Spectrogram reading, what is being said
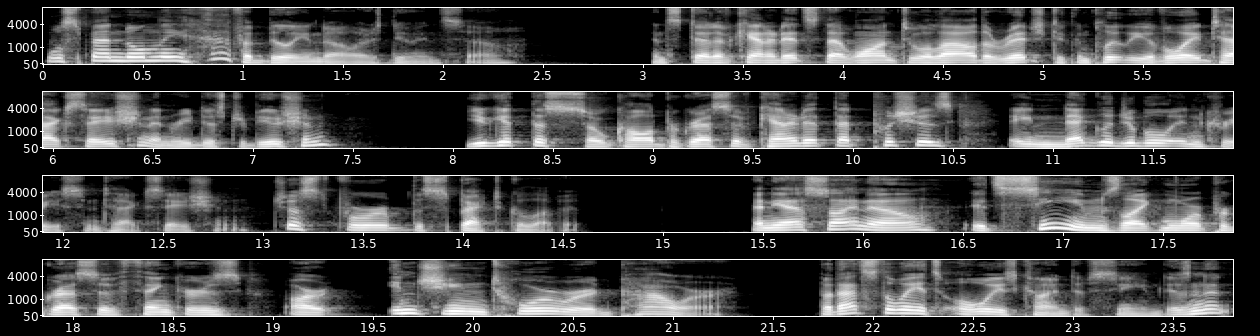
will spend only half a billion dollars doing so. Instead of candidates that want to allow the rich to completely avoid taxation and redistribution, you get the so called progressive candidate that pushes a negligible increase in taxation, just for the spectacle of it. And yes, I know, it seems like more progressive thinkers are inching toward power, but that's the way it's always kind of seemed, isn't it?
